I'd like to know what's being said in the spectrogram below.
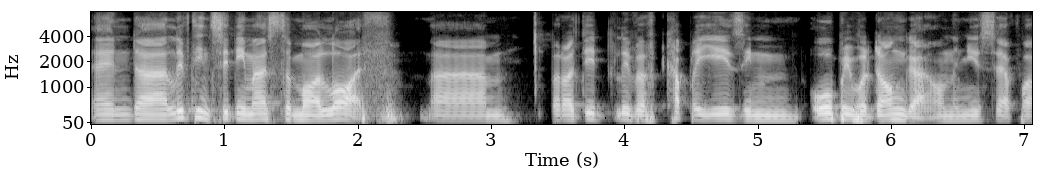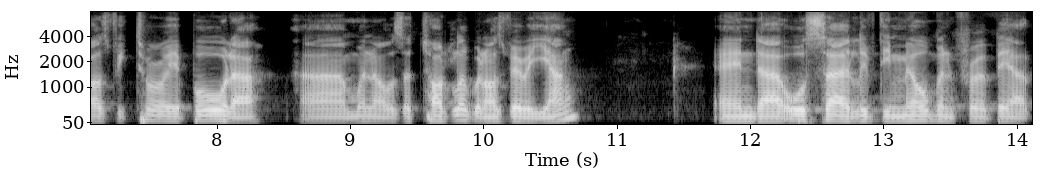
and uh, lived in Sydney most of my life. Um, but I did live a couple of years in Albury Wodonga on the New South Wales Victoria border um, when I was a toddler, when I was very young, and uh, also lived in Melbourne for about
